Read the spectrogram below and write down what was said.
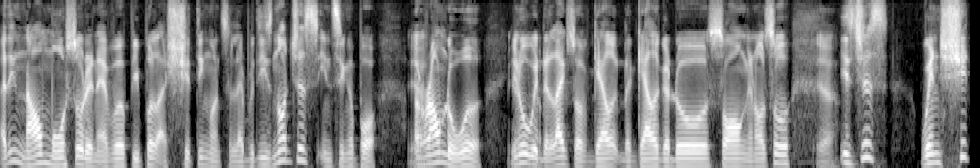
I think now more so than ever, people are shitting on celebrities, not just in Singapore, yeah, around the world. You Yeah. know, with the likes of Gal, the Gal Gadot song, and also yeah, it's just when shit,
